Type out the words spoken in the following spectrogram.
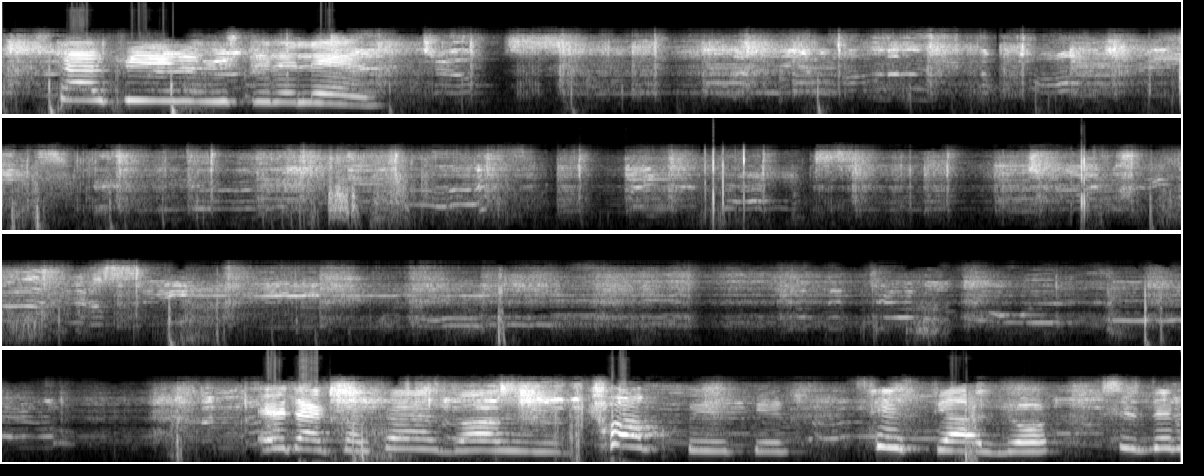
selfie'ye dönüştürelim. Evet arkadaşlar çok büyük bir ses geliyor. Sizleri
